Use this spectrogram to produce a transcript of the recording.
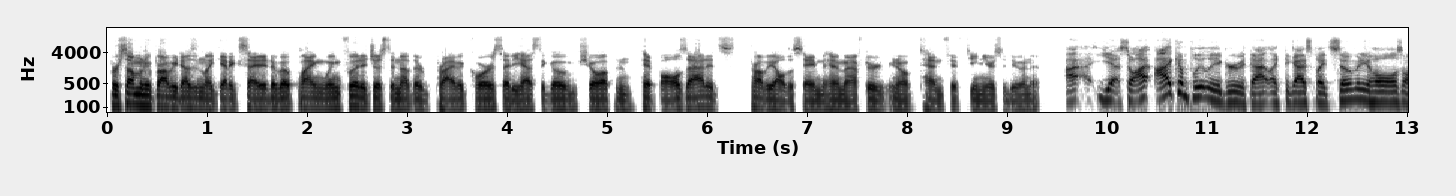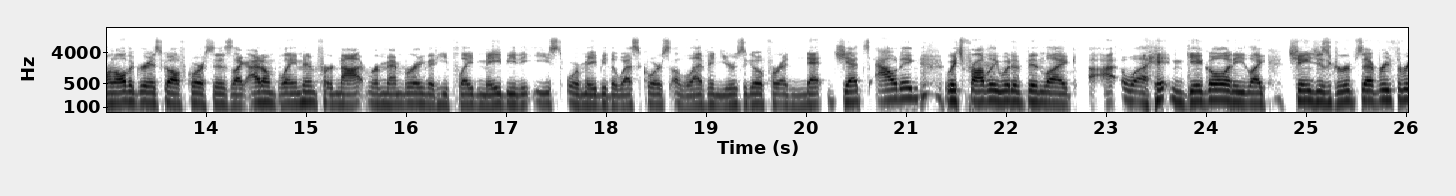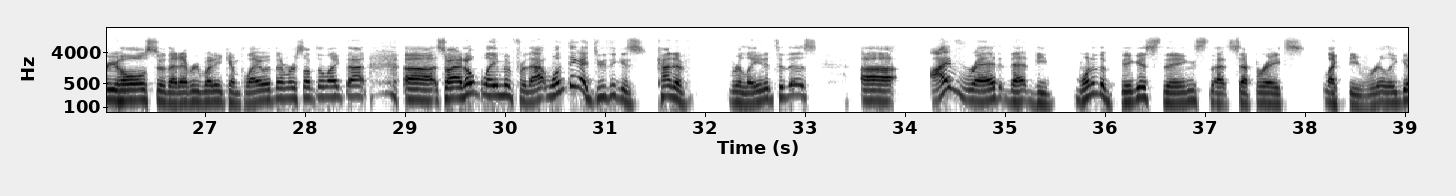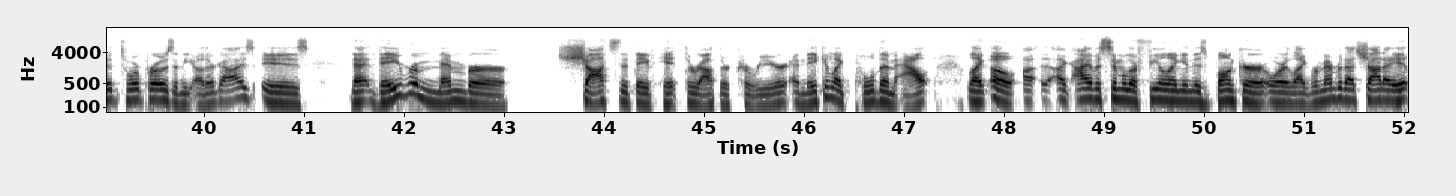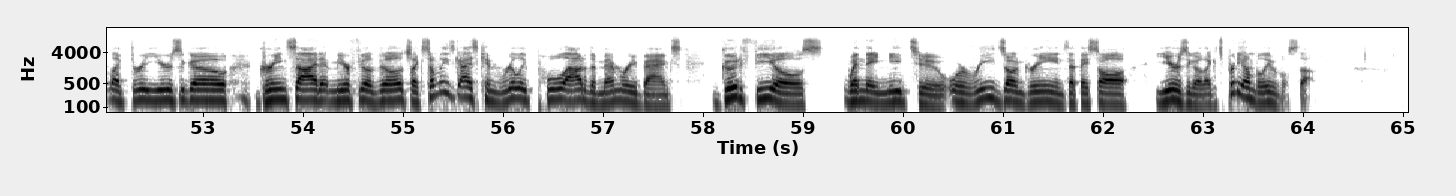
for someone who probably doesn't like get excited about playing Wingfoot, it's just another private course that he has to go show up and hit balls at. It's probably all the same to him after, you know, 10, 15 years of doing it. I, yeah, so I, I completely agree with that. Like the guy's played so many holes on all the greatest golf courses. Like I don't blame him for not remembering that he played maybe the East or maybe the West course 11 years ago for a Net Jets outing, which probably would have been like a, a hit and giggle, and he like changes groups every three holes so that everybody can play with him or something like that. Uh, so I don't blame him for that. One thing I do think is kind of related to this. Uh, I've read that the one of the biggest things that separates like the really good tour pros and the other guys is that they remember shots that they've hit throughout their career and they can like pull them out. Like oh uh, like i have a similar feeling in this bunker or like remember that shot i hit like three years ago greenside at muirfield village? Like some of these guys can really pull out of the memory banks good feels when they need to or reads on greens that they saw years ago. Like it's pretty unbelievable stuff.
